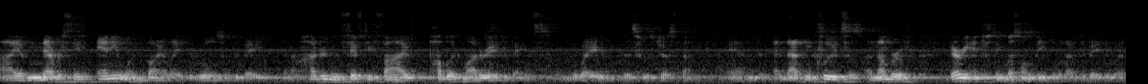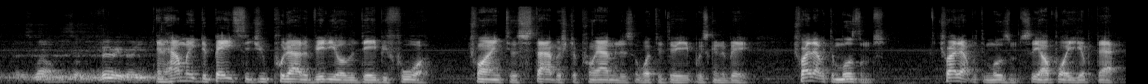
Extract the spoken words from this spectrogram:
I have never seen anyone violate the rules of debate in 155 public moderated debates the way this was just done. And, and that includes a number of very interesting Muslim people that I've debated with as well. So very, very interesting. And how many debates did you put out a video the day before trying to establish the parameters of what the debate was going to be? Try that with the Muslims. Try that with the Muslims. See how far you get with that.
